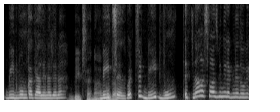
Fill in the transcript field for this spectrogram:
बीट बूम का क्या लेना देना है? बीट्स है ना एप्पल बीट्स का है बट फिर बीट बूम इतना आसपास भी नहीं लगने दोगे।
